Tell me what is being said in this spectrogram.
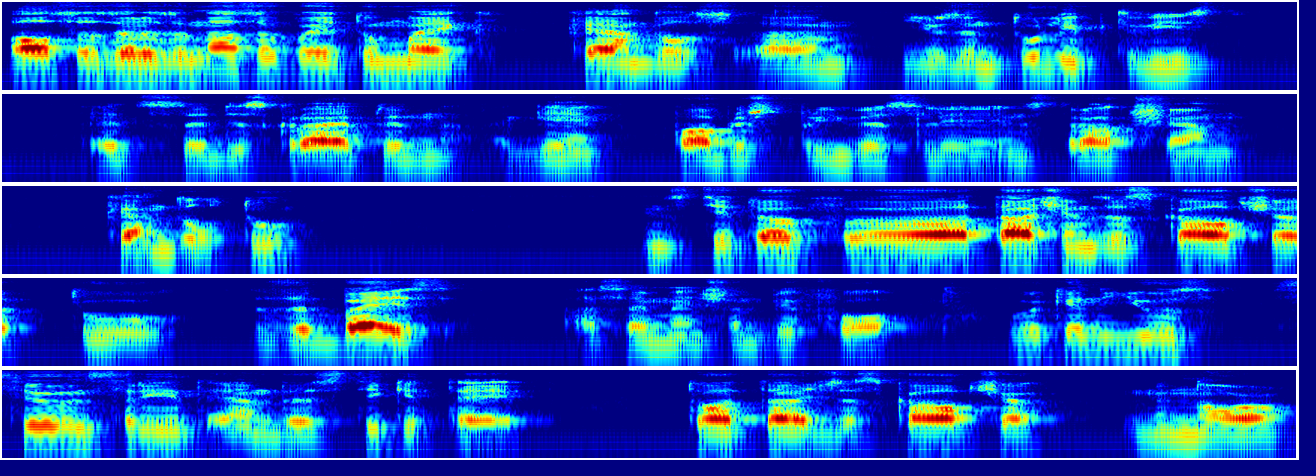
Also there is another way to make candles um, using tulip twist. It's uh, described in, again, published previously instruction candle 2. Instead of uh, attaching the sculpture to the base, as I mentioned before, we can use sewing thread and sticky tape to attach the sculpture menorah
